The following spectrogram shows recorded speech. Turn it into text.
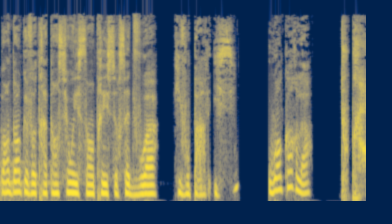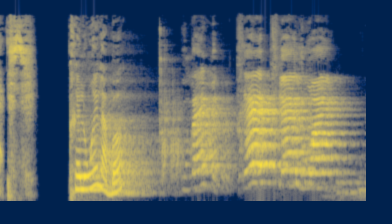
Pendant que votre attention est centrée sur cette voix qui vous parle ici, ou encore là, tout près ici, très loin là-bas, ou même très, très loin.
